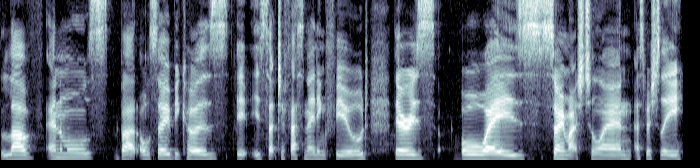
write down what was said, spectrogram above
love animals, but also because it is such a fascinating field. There is always so much to learn, especially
